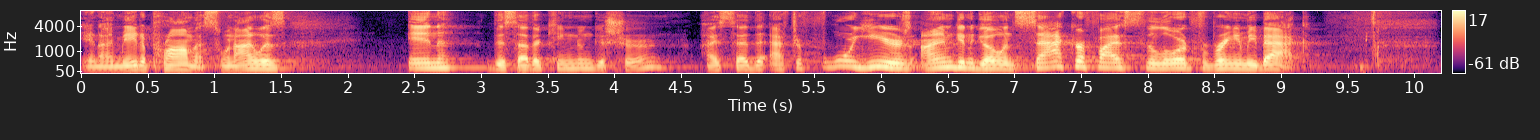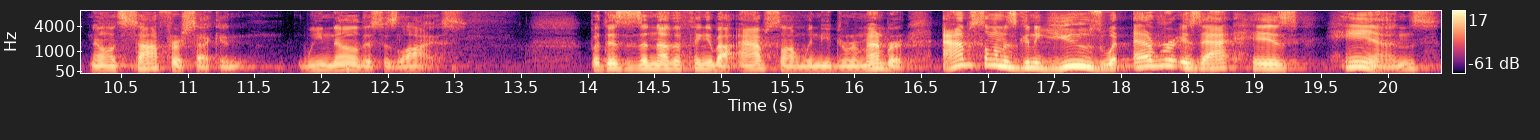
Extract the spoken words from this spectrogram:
And I made a promise. When I was in this other kingdom, Geshur, I said that after four years, I'm going to go and sacrifice to the Lord for bringing me back. Now let's stop for a second. We know this is lies. But this is another thing about Absalom we need to remember. Absalom is going to use whatever is at his hands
